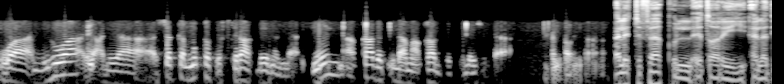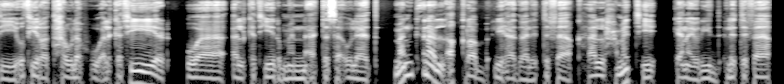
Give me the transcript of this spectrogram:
واللي هو يعني شكل نقطه افتراق بين الاثنين قادت إلى ما قادت إليه الاتفاق الإطاري الذي أثيرت حوله الكثير والكثير من التساؤلات من كان الأقرب لهذا الاتفاق؟ هل حمدتي كان يريد الاتفاق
